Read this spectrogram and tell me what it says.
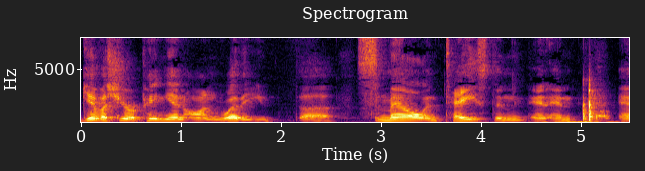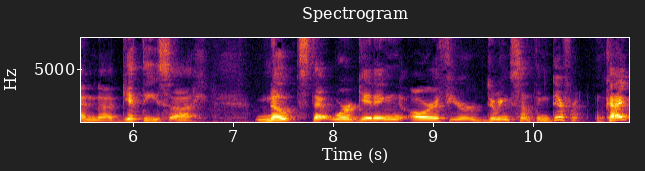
give us your opinion on whether you uh, smell and taste and, and, and, and uh, get these uh, notes that we're getting or if you're doing something different. Okay?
